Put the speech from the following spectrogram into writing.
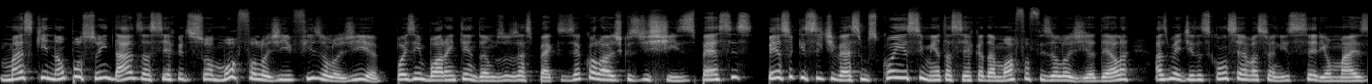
mas que não possuem dados acerca de sua morfologia e fisiologia, pois, embora entendamos os aspectos ecológicos de X espécies, penso que se tivéssemos conhecimento acerca da morfofisiologia dela, as medidas conservacionistas seriam mais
